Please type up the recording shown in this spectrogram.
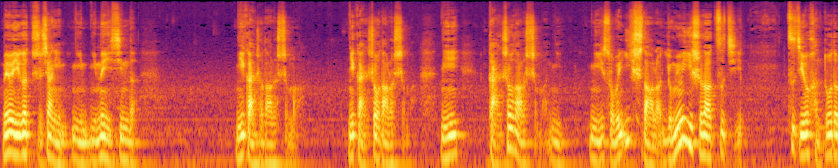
没有一个指向你你你内心的。你感受到了什么？你感受到了什么？你感受到了什么？你你所谓意识到了，有没有意识到自己？自己有很多的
